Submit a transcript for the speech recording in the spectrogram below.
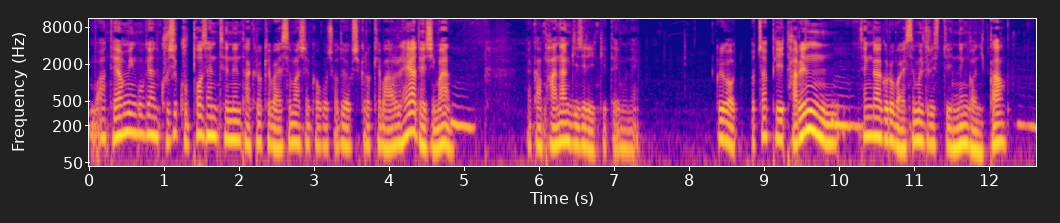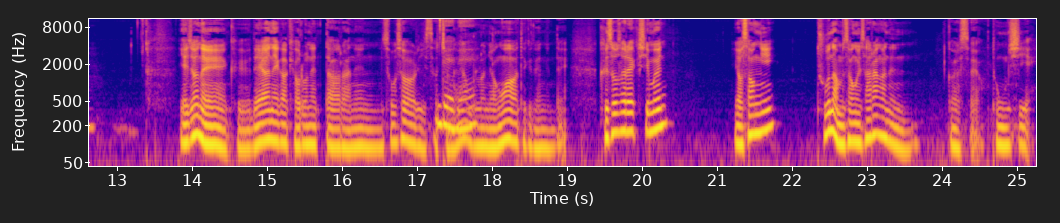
뭐 아, 대한민국의 한 99%는 다 그렇게 말씀하실 거고 저도 역시 그렇게 말을 해야 되지만 음. 약간 반항 기질이 있기 때문에 그리고 어차피 다른 음. 생각으로 말씀을 드릴 수도 있는 거니까 음. 예전에 그 내 아내가 결혼했다라는 소설이 있었잖아요. 네네. 물론 영화가 되기도 했는데 그 소설의 핵심은 여성이 두 남성을 사랑하는 거였어요. 동시에.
